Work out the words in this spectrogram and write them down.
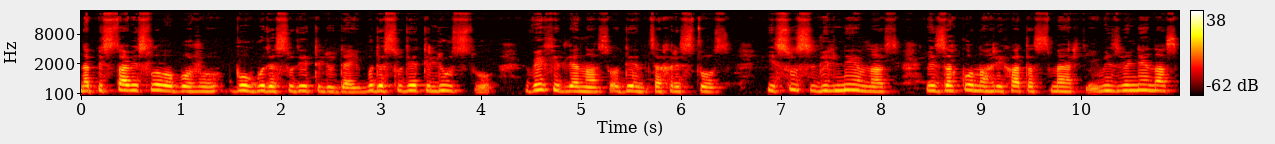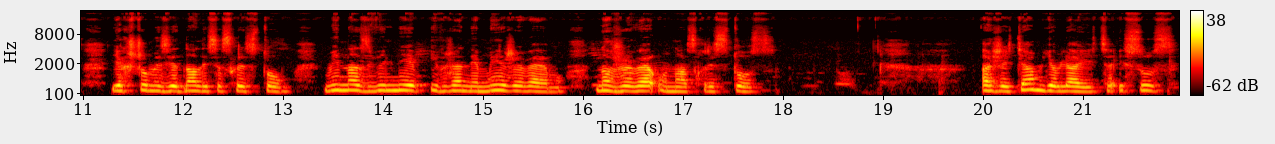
На підставі Слова Божого Бог буде судити людей, буде судити людство. Вихід для нас один це Христос. Ісус звільнив нас від закону гріха та смерті. Він звільнив нас, якщо ми з'єдналися з Христом. Він нас звільнив і вже не ми живемо, но живе у нас Христос. А життям являється Ісус,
